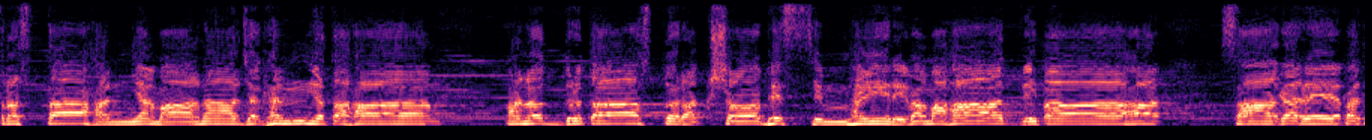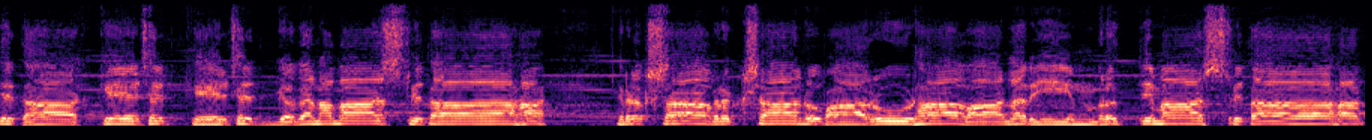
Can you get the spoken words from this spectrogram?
त्रस्ता हन्यमाना जघन्यतः। अनुद्रुतास्तु रक्षोभिः सिंहैरिव महाद्विपाः। सागरे पतिताः केचित् केचिद् गगनमाश्रिताः। रक्षा वृक्षानुपारूढा वानरीम् वृत्तिमाश्रिताः।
